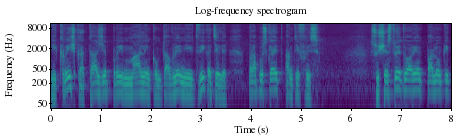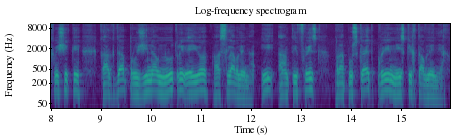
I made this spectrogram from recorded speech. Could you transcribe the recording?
и крышка даже при маленьком давлении двигателя пропускает антифриз. Существует вариант поломки крышки, когда пружина внутри ее ослаблена и антифриз пропускает при низких давлениях.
